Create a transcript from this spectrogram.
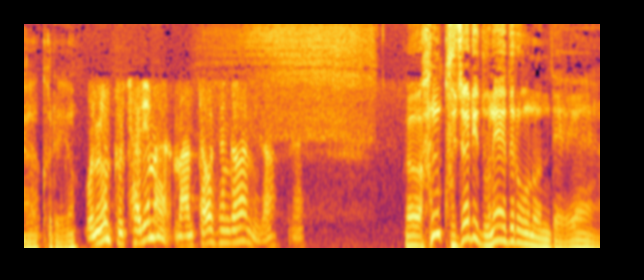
아, 그래요. 본인 불찰이 많, 많다고 생각합니다. 네. 어, 한 구절이 눈에 들어오는데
